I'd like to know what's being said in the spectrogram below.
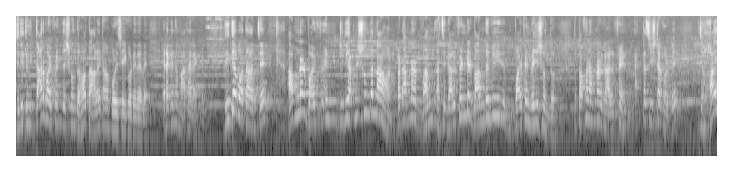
যদি তুমি তার বয়ফ্রেন্ডের সুন্দর হও, তাহলেই তোমার পরিচয় করে দেবে। এটা কিন্তু মাথায় রাখবে। দ্বিতীয় কথা হচ্ছে আপনার বয়ফ্রেন্ড যদি আপনি সুন্দর না হন বাট আপনার আচ্ছা গার্লফ্রেন্ডের বান্ধবীর বয়ফ্রেন্ড বেশি সুন্দর, তো তখন আপনার গার্লফ্রেন্ড একটা চেষ্টা করবে যে হয়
